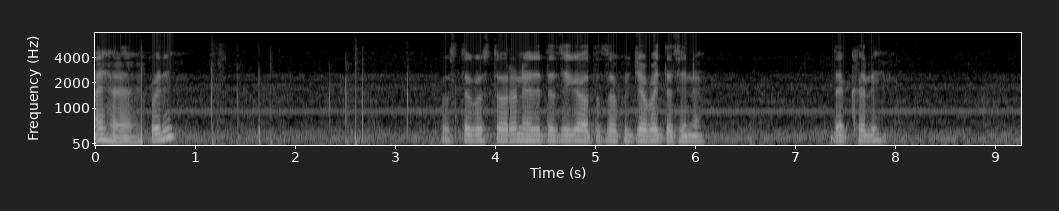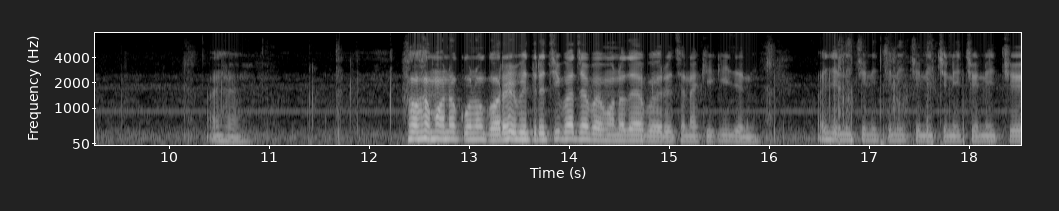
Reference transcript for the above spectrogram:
আয় হ্যাঁ কই খুঁজতে খুঁজতে ওরা নিয়ে যেতেছি গা, অথচ খুঁজে পাইতেছি না। দেখ খালি। আয় হ্যাঁ। হ, মনে, কোনো ঘরের ভিতরে চিপা চাপা মনে যায় বয়ে রয়েছে নাকি, কি জানি। ওই যে নিচে নিচে নিচে নিচে নিচে নিচে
